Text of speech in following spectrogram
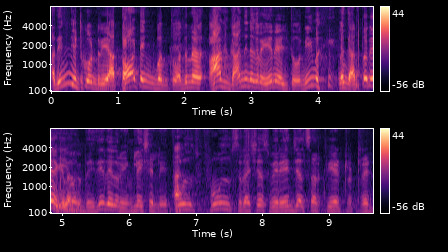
ಅದ್ ಹೆಂಗ್ ಇಟ್ಕೊಂಡ್ರಿ? ಆ ಥಾಟ್ ಹೆಂಗ್ ಬಂತು? ಅದನ್ನ ಆಗ ಗಾಂಧಿನಗರ ಏನ್ ಹೇಳ್ತು? ನೀವು ನಂಗೆ ಅರ್ಥನೇ ಆಗಿಲ್ಲ ಒಂದು ಇದಿದೆ ಗುರು ಇಂಗ್ಲಿಷ್ ಅಲ್ಲಿ fools fools rushes where angels are fear to tread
